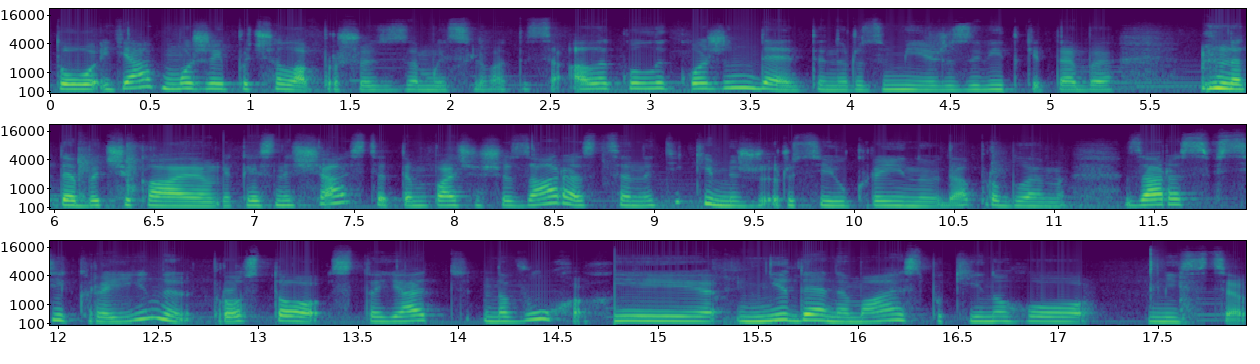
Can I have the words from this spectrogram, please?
то я б може і почала про щось замислюватися. Але коли кожен день ти не розумієш, звідки тебе на тебе чекає якесь нещастя, тим паче, що зараз це не тільки між Росією і Україною да, проблеми. Зараз всі країни просто стоять на вухах і ніде немає спокійного. Місця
